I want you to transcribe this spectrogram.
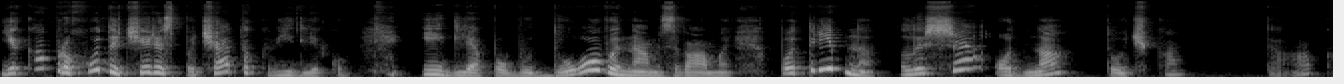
яка проходить через початок відліку. І для побудови нам з вами потрібна лише одна точка. Так.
